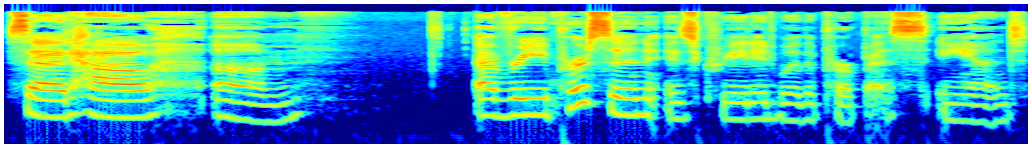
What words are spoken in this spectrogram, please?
said how um, every person is created with a purpose and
